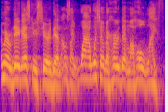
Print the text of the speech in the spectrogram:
I remember Dave Eskew shared that, and I was like, wow, I wish I would have heard that my whole life.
